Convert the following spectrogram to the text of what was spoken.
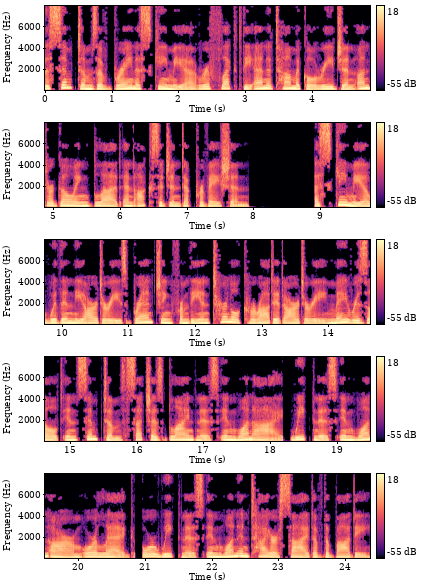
The symptoms of brain ischemia reflect the anatomical region undergoing blood and oxygen deprivation. Ischemia within the arteries branching from the internal carotid artery may result in symptoms such as blindness in one eye, weakness in one arm or leg, or weakness in one entire side of the body.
